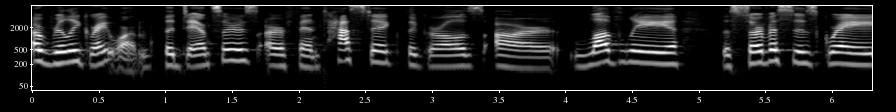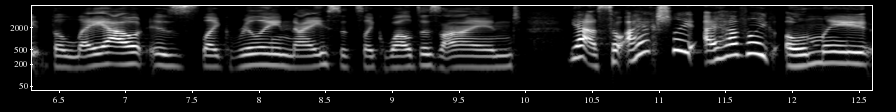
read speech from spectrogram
a really great one. The dancers are fantastic. The girls are lovely. The service is great. The layout is like really nice. It's like well designed. Yeah, so I actually I have like only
